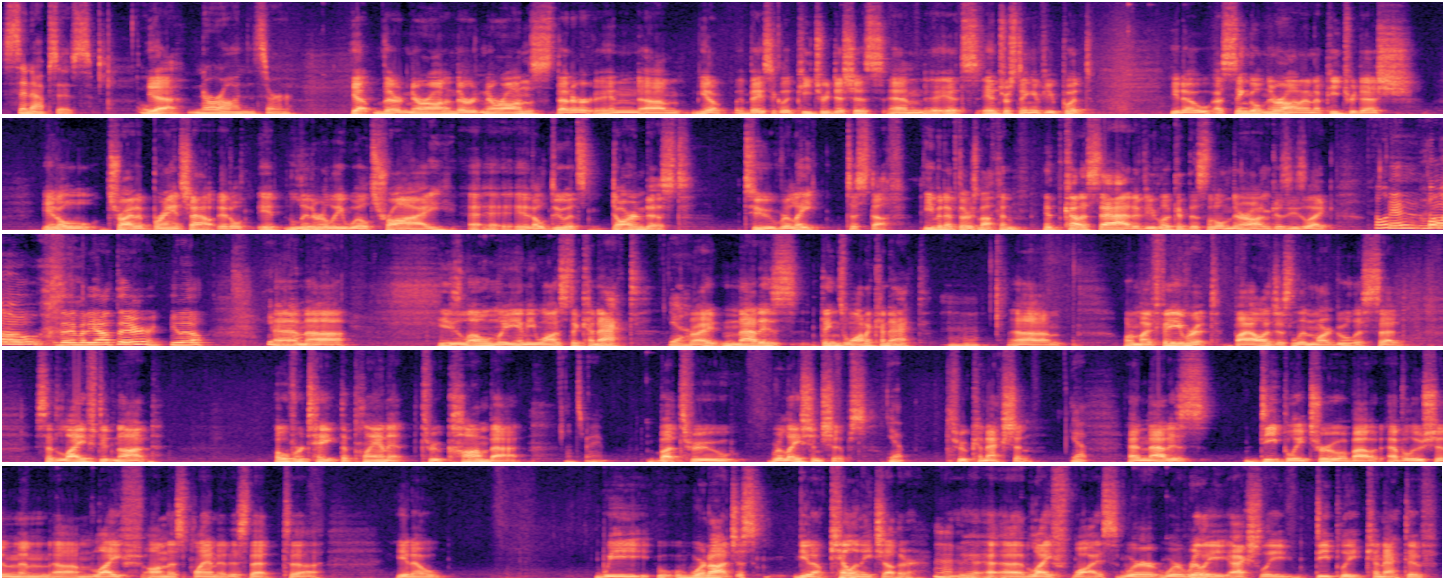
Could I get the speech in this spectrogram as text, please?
synapses, Yeah. neurons, or Yep. They're neuron. They're neurons that are in, um, you know, basically petri dishes, and it's interesting if you put, you know, a single neuron in a petri dish, it'll try to branch out. It'll it literally will try. uh, It'll do its darndest to relate to stuff, even if there's nothing. It's kind of sad if you look at this little neuron because he's like, hello, "Hey, hello, is anybody out there? You know, and uh, he's lonely and he wants to connect, yeah, right? And that is things want to connect. Um, one of my favorite biologists, Lynn Margulis, said said life did not overtake the planet through combat, that's right. but through relationships, Yep, through connection. yep, And that is deeply true about evolution and um, life on this planet is that, uh, you know, we, we're not just, you know, killing each other uh, life wise. We're, we're really actually deeply connective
